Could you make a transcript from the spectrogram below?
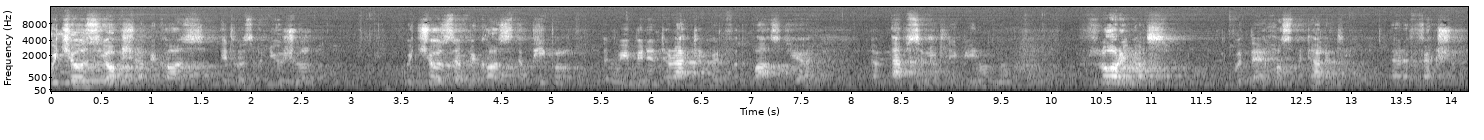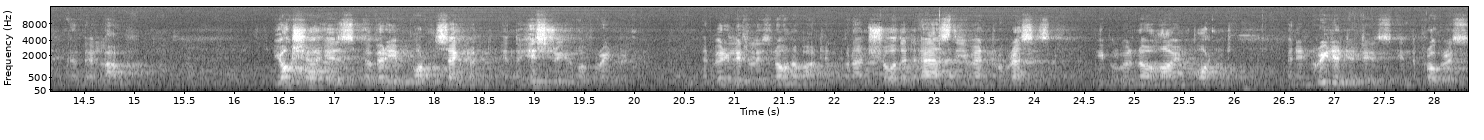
We chose Yorkshire because it was unusual. We chose them because the people that we've been interacting with for the past year have absolutely been flooring us with their hospitality, their affection, and their love. Yorkshire is a very important segment in the history of Great Britain, very little is known about it, but I'm sure that as the event progresses, people will know how important an ingredient it is in the progress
